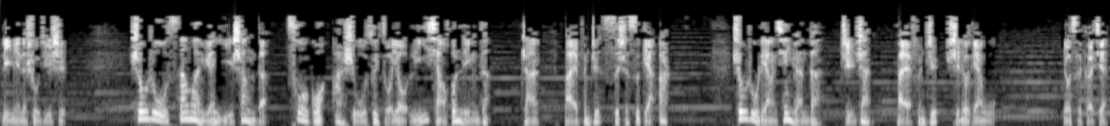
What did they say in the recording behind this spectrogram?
里面的数据是：收入三万元以上的错过二十五岁左右理想婚龄的占百分之四十四点二，收入两千元的只占百分之十六点五。由此可见。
